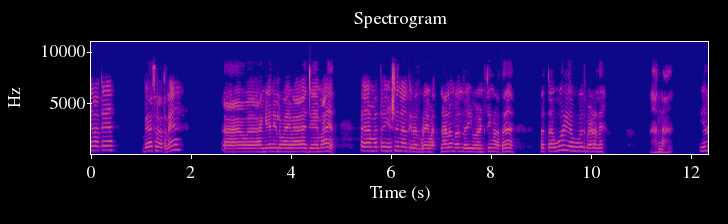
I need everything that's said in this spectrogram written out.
ಏನತ್ತೆ ಬೇಸರ ಆತನೆ ಹಂಗೇನಿಲ್ಲವ ಇವ ಜಯಮ್ಮ ಆ, ಮತ್ತೆ ಎಷ್ಟು ದಿನ ಅಂತಿರೋದು ಬಿಡ ಇವ ನಾನು ಬಂದ ಏಳು ಎಂಟು ತಿಂಗಳಾತ ಊರಿಗೆ ಹೋಗೋದು ಬೇಡನೆ. ಅಲ್ಲ, ಏನ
